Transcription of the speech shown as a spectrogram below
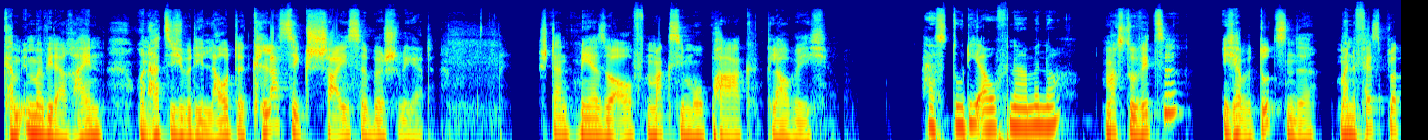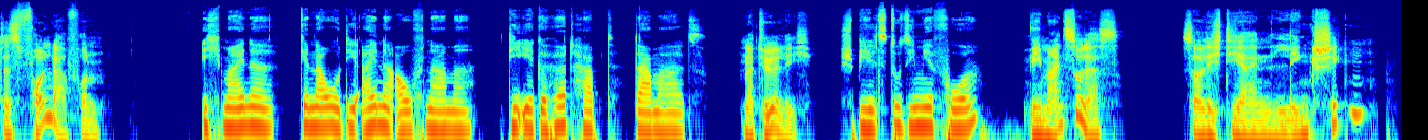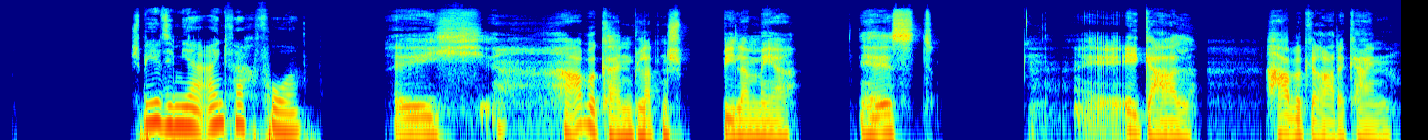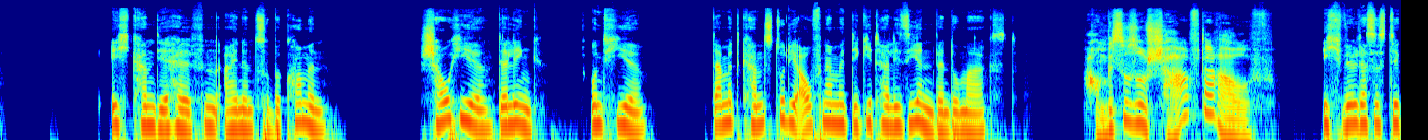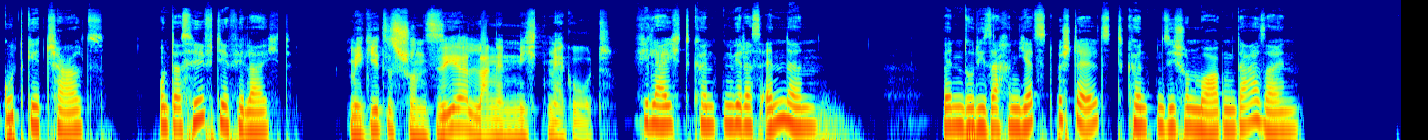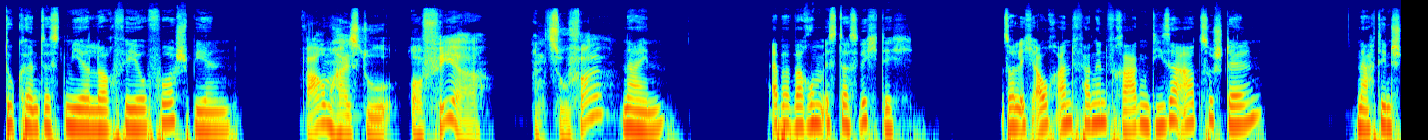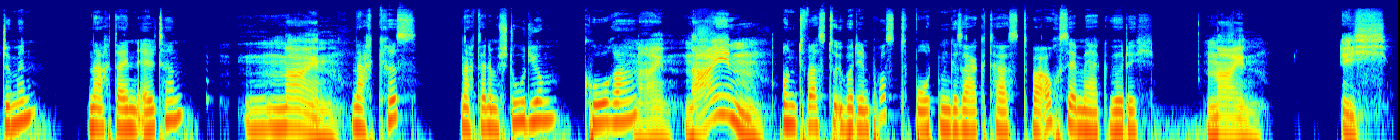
kam immer wieder rein und hat sich über die laute Klassik-Scheiße beschwert. Stand mehr so auf Maximo Park, glaube ich. Hast du die Aufnahme noch? Machst du Witze? Ich habe Dutzende. Meine Festplatte ist voll davon. Ich meine genau die eine Aufnahme, die ihr gehört habt damals. Natürlich. Spielst du sie mir vor? Wie meinst du das? Soll ich dir einen Link schicken? Spiel sie mir einfach vor. Ich habe keinen Plattenspieler mehr. Er ist egal. Habe gerade keinen. Ich kann dir helfen, einen zu bekommen. Schau hier, der Link. Und hier. Damit kannst du die Aufnahme digitalisieren, wenn du magst. Warum bist du so scharf darauf? Ich will, dass es dir gut geht, Charles. Und das hilft dir vielleicht. Mir geht es schon sehr lange nicht mehr gut. Vielleicht könnten wir das ändern. Wenn du die Sachen jetzt bestellst, könnten sie schon morgen da sein. Du könntest mir L'Orfeo vorspielen. Warum heißt du Orphea? Ein Zufall? Nein. Aber warum ist das wichtig? Soll ich auch anfangen, Fragen dieser Art zu stellen? Nach den Stimmen? Nach deinen Eltern? Nein. Nach Chris? Nach deinem Studium? Cora? Nein. Nein! Und was du über den Postboten gesagt hast, war auch sehr merkwürdig. Nein. Ich.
